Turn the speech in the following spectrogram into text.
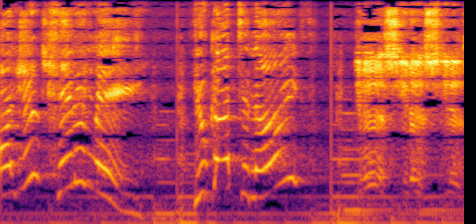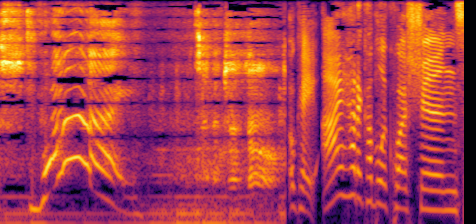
Are you kidding me? You got denied? Yes, yes, yes. Why? I don't know. Okay, I had a couple of questions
